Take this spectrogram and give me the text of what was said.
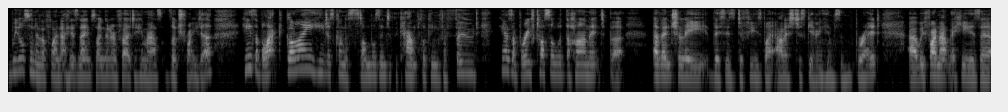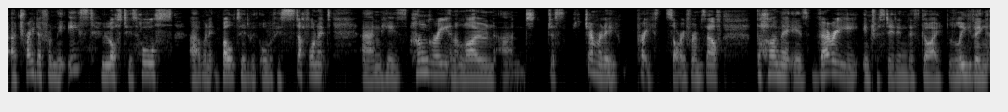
We also never find out his name, so I'm going to refer to him as the trader. He's a black guy. He just kind of stumbles into the camp looking for food. He has a brief tussle with the hermit, but Eventually, this is diffused by Alice just giving him some bread. Uh, we find out that he is a, a, trader from the east who lost his horse uh, when it bolted with all of his stuff on it, and he's hungry and alone and just generally pretty sorry for himself. The hermit is very interested in this guy leaving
